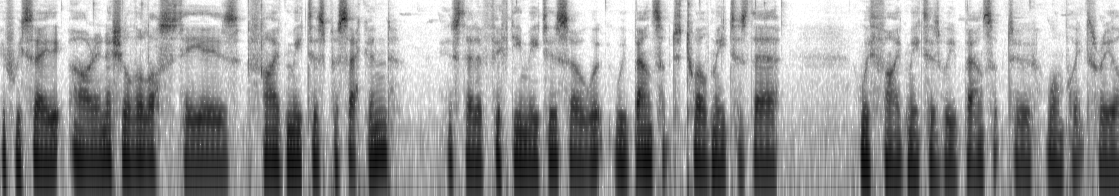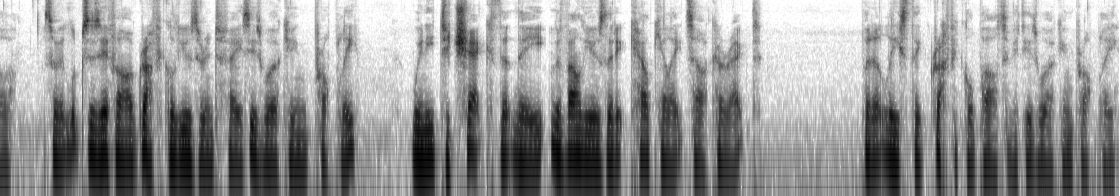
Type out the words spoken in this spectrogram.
If we say our initial velocity is 5 meters per second instead of 50 meters, so we bounce up to 12 meters there. With 5 meters we bounce up to 1.3 or so it looks as if our graphical user interface is working properly. We need to check that the, the values that it calculates are correct, but at least the graphical part of it is working properly.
